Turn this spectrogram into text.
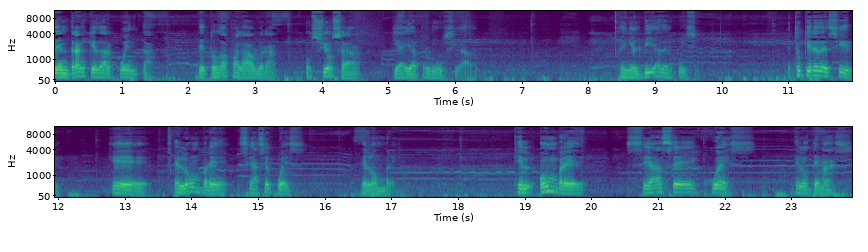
tendrán que dar cuenta de toda palabra ociosa que haya pronunciado. En el día del juicio. Esto quiere decir que el hombre se hace juez del hombre. Que el hombre se hace juez de los demás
